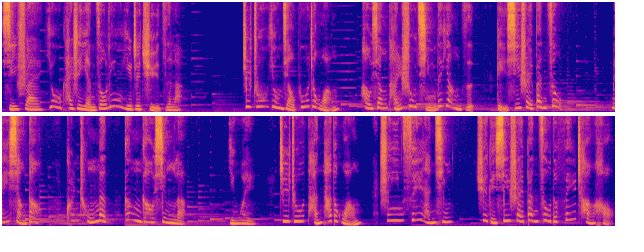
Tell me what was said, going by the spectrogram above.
蟋蟀又开始演奏另一支曲子了。蜘蛛用脚拨着网，好像弹竖琴的样子，给蟋蟀伴奏。没想到，昆虫们更高兴了，因为蜘蛛弹它的网，声音虽然轻。却给蟋蟀伴奏的非常好。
